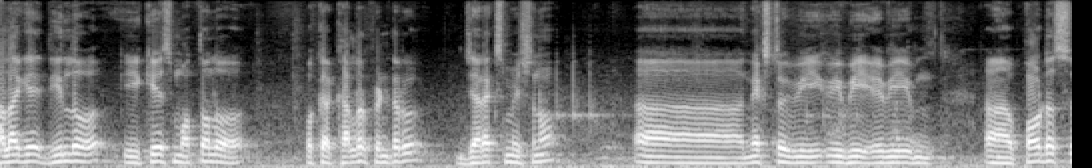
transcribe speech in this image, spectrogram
అలాగే దీనిలో ఈ కేసు మొత్తంలో ఒక colour printer xerox machine next ఇవి ఇవి ఇవి పౌడర్స్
